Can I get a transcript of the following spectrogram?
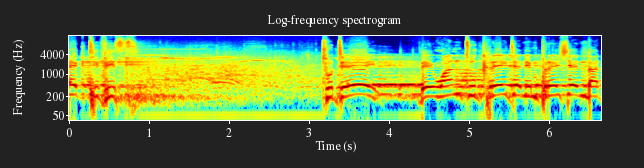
activists. Today, they want to create an impression that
